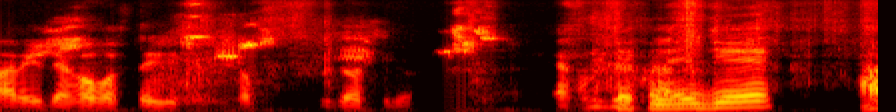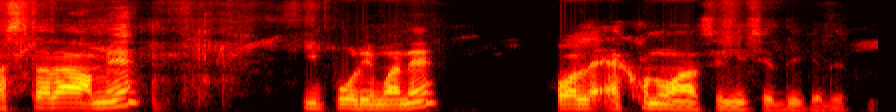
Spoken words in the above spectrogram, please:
আর এই দেখো অবস্থায় এই যে সব কি ছিল। এখন দেখুন এই যে ভাস্তারা আমে কি পরিমাণে ফল এখনও আছে নিচের দিকে দেখুন।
